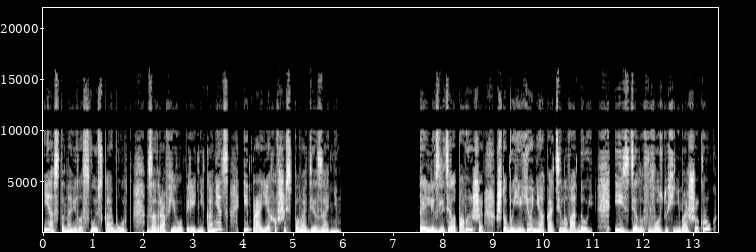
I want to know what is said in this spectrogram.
и остановила свой скайборд, задрав его передний конец и проехавшись по воде задним. Телли взлетела повыше, чтобы ее не окатило водой, и, сделав в воздухе небольшой круг,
